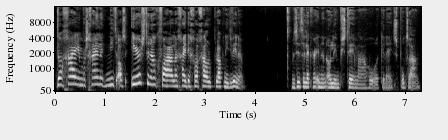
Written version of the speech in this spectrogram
Dan ga je hem waarschijnlijk niet als eerste in elk geval halen. En ga je die gouden plak niet winnen. We zitten lekker in een Olympisch thema, hoor ik ineens spontaan.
